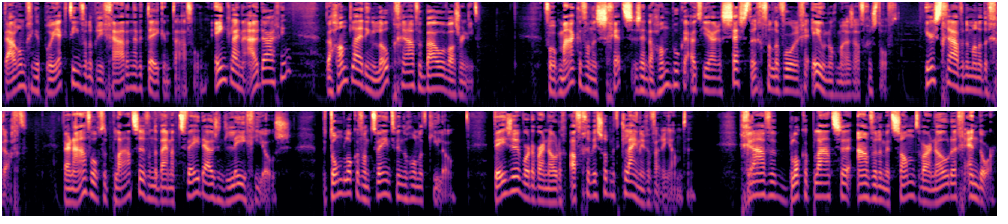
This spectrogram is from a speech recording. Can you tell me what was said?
Daarom ging het projectteam van de brigade naar de tekentafel. Eén kleine uitdaging, de handleiding loopgraven bouwen was er niet. Voor het maken van een schets zijn de handboeken uit de jaren 60 van de vorige eeuw nog maar eens afgestoft. Eerst graven de mannen de gracht. Daarna volgt het plaatsen van de bijna 2000 legio's, betonblokken van 2200 kilo. Deze worden waar nodig afgewisseld met kleinere varianten. Graven, blokken plaatsen, aanvullen met zand waar nodig en door.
